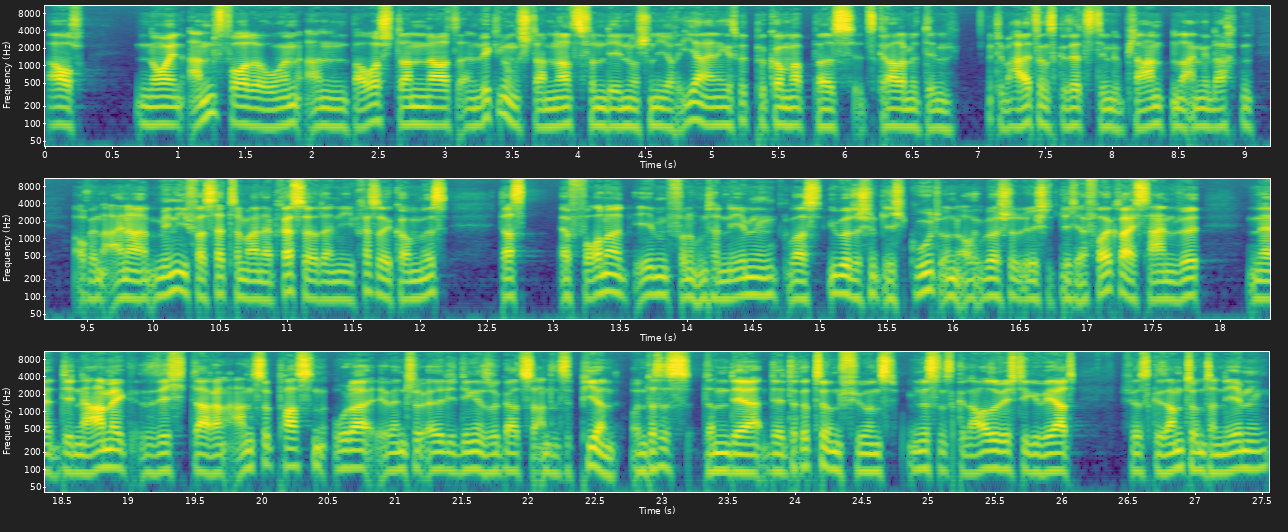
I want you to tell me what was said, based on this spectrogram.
auch neuen Anforderungen an Baustandards, an Entwicklungsstandards, von denen wahrscheinlich auch ihr einiges mitbekommen habt, was jetzt gerade mit dem mit dem Heizungsgesetz, dem geplanten und angedachten, auch in einer Mini-Facette meiner Presse oder in die Presse gekommen ist, das erfordert eben von Unternehmen, was überdurchschnittlich gut und auch überdurchschnittlich erfolgreich sein will, eine Dynamik, sich daran anzupassen oder eventuell die Dinge sogar zu antizipieren. Und das ist dann der, der dritte und für uns mindestens genauso wichtige Wert für das gesamte Unternehmen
